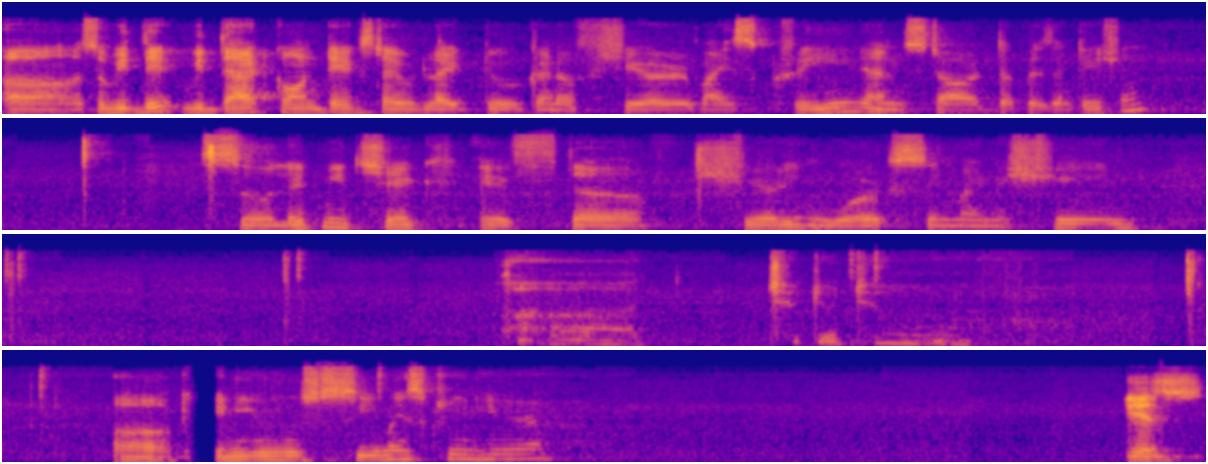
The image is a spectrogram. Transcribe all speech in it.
Uh, so with, the, with that context, I would like to kind of share my screen and start the presentation. So let me check if the sharing works in my machine. Uh, uh, can you see my screen here? Yes.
